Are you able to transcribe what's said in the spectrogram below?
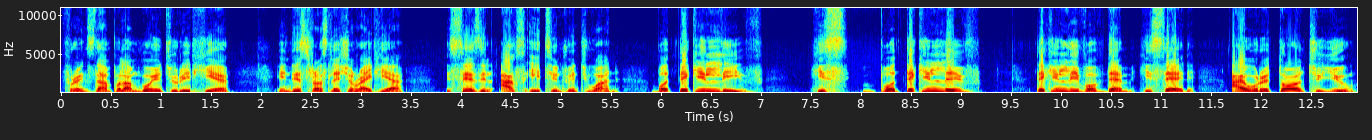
for example, I'm going to read here in this translation right here. It says in Acts 18:21, but taking leave, his but taking leave, taking leave of them, he said, I will return to you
